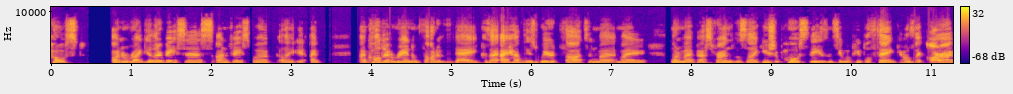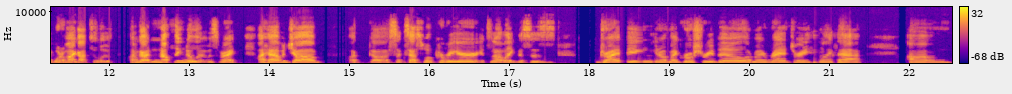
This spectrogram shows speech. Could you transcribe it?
post on a regular basis on Facebook. Like I, I called it random thought of the day because I, I have these weird thoughts, and my my one of my best friends was like, "You should post these and see what people think." I was like, "All right, what have I got to lose? I've got nothing to lose, right? I have a job a, a successful career. It's not like this is driving, you know, my grocery bill or my rent or anything like that. Um,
